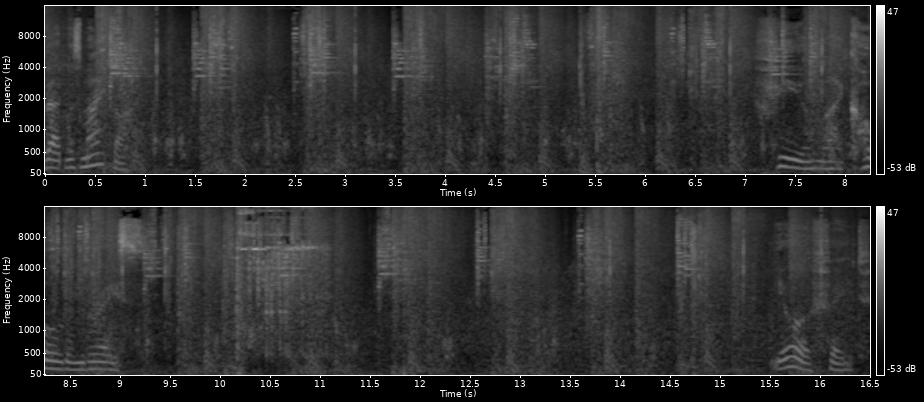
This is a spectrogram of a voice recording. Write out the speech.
That was my thought. Feel my cold embrace. Your fate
